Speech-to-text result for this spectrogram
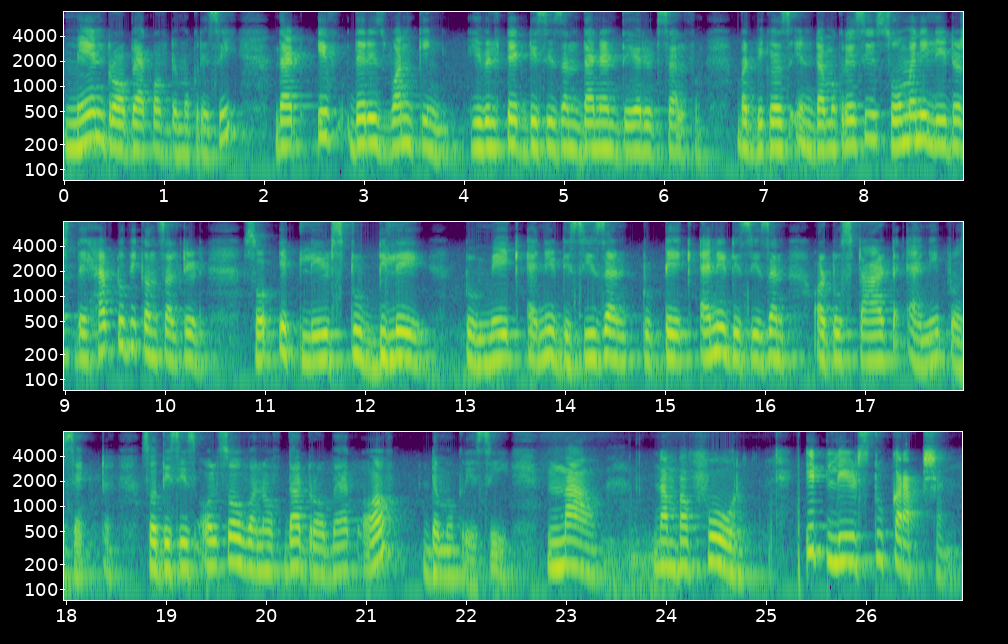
main drawback of democracy that if there is one king he will take decision then and there itself. But because in democracy so many leaders they have to be consulted so it leads to delay to make any decision to take any decision or to start any project. So this is also one of the drawback of democracy. Now number 4 it leads to corruption.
